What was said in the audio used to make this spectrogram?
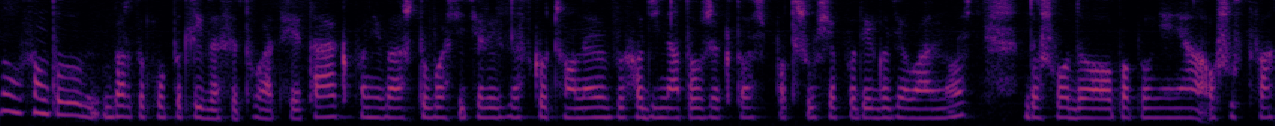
No, są to bardzo kłopotliwe sytuacje, tak? ponieważ tu właściciel jest zaskoczony, wychodzi na to, że ktoś podszył się pod jego działalność, doszło do popełnienia oszustwa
